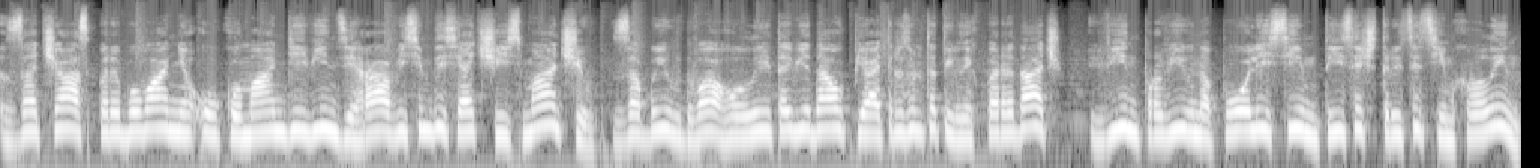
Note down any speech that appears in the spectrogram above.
За час перебування у команді він зіграв 86 матчів, забив 2 голи та віддав 5 результативних передач. Він провів на полі 7037 хвилин.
